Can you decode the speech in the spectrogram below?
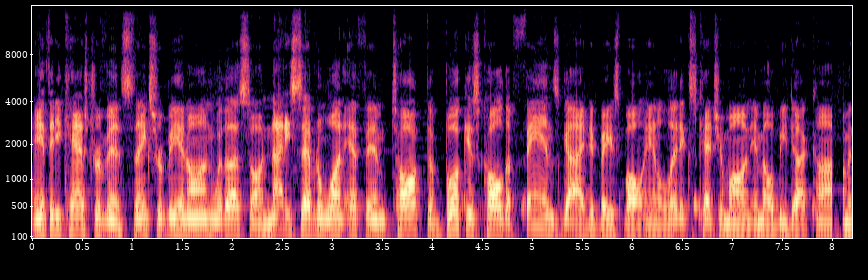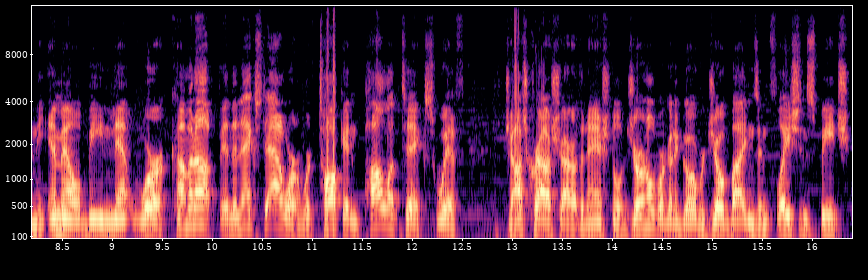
Anthony Castrovince, thanks for being on with us on 97.1 FM Talk. The book is called A Fan's Guide to Baseball Analytics. Catch him on MLB.com and the MLB Network. Coming up in the next hour, we're talking politics with Josh Kraushaar, the National Journal. We're going to go over Joe Biden's inflation speech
